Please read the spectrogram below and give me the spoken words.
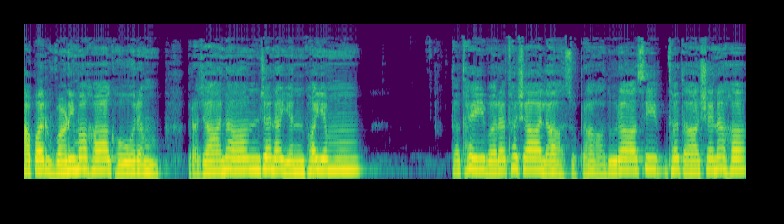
अपर्वणि महाघोरम् प्रजानाम् जनयन् भयम्। तथैव रथशालासु प्रादुरासीद्धताशनः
